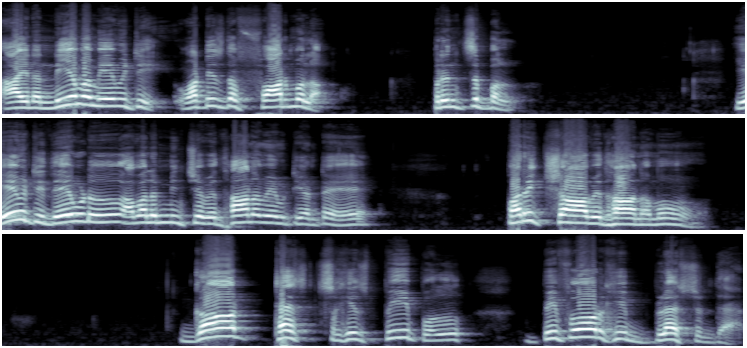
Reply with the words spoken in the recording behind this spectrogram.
ఆయన నియమం ఏమిటి? What is the formula principle ఏమిటి? దేవుడు అవలంబించే విధానం ఏమిటి అంటే పరీక్షా విధానము. God tests his people before he blessed them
